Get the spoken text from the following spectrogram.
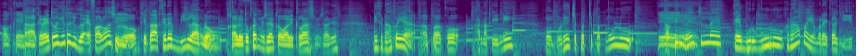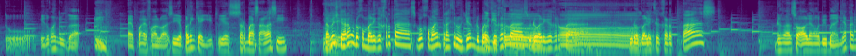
Oke. Nah akhirnya itu kan kita juga evaluasi Hmm. dong. Kita akhirnya bilang dong. Kalau itu kan misalnya ke wali kelas misalnya, ini kenapa ya? Apa kok anak ini ngumpulnya cepet-cepet mulu, Iya, tapi iya, nilainya iya. jelek, kayak buru-buru. Kenapa ya mereka gitu? Itu kan juga apa evaluasi ya paling kayak gitu ya serba salah sih. Tapi Iya, sekarang udah kembali ke kertas. Gue kemarin terakhir ujian udah Oh, balik ke gitu. kertas, udah balik ke kertas, Oh, udah oke. balik ke kertas dengan soal yang lebih banyak kan.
